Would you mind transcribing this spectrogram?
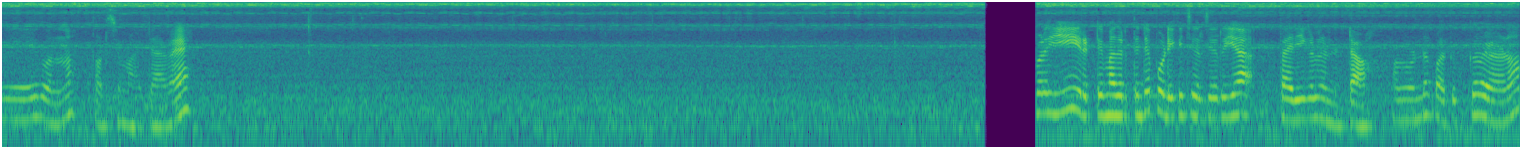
വേഗം ഒന്ന് തുടച്ച് മാറ്റാവേ. അപ്പോൾ ഈ ഇരട്ടി മധുരത്തിന്റെ പൊടിയൊക്കെ ചെറിയ ചെറിയ തരികളുണ്ട് കേട്ടോ. അതുകൊണ്ട് പതുക്കെ വേണം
